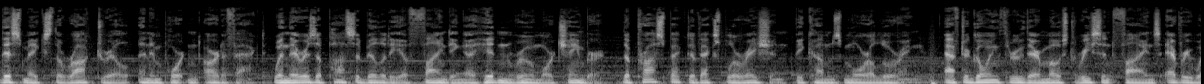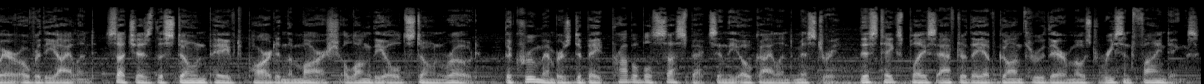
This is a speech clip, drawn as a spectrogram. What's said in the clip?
This makes the rock drill an important artifact. When there is a possibility of finding a hidden room or chamber, the prospect of exploration becomes more alluring. After going through their most recent finds everywhere over the island, such as the stone-paved part in the marsh along the Old Stone Road, the crew members debate probable suspects in the Oak Island mystery. This takes place after they have gone through their most recent findings.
